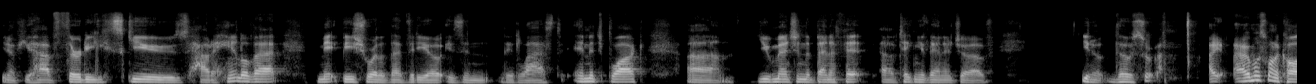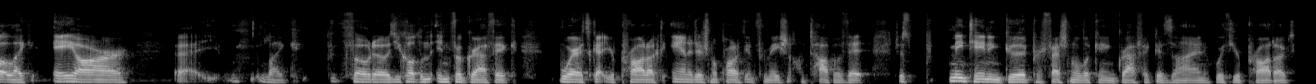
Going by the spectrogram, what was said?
you know if you have 30 SKUs how to handle that. Be sure that that video is in the last image block. Um, you mentioned the benefit of taking advantage of you know those i, I almost want to call it like ar uh, like photos you call them infographic where it's got your product and additional product information on top of it just maintaining good professional looking graphic design with your product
